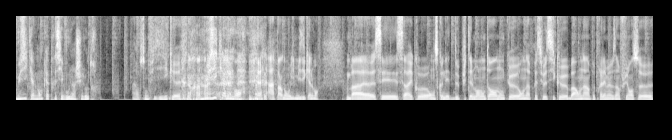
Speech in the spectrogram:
Musicalement, qu'appréciez-vous l'un chez l'autre? Alors son physique euh, Musicalement ah pardon, oui, musicalement. Bah euh, c'est c'est vrai qu'on se connaît depuis tellement longtemps, donc euh, on apprécie aussi que bah on a à peu près les mêmes influences. euh,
